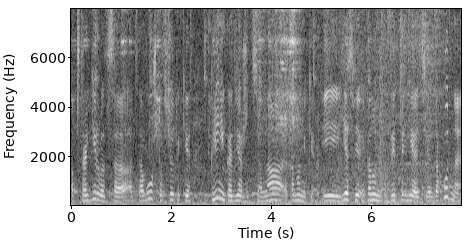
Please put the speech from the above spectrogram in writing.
абстрагироваться от того, что все-таки клиника держится на экономике. И если экономика предприятия доходная,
